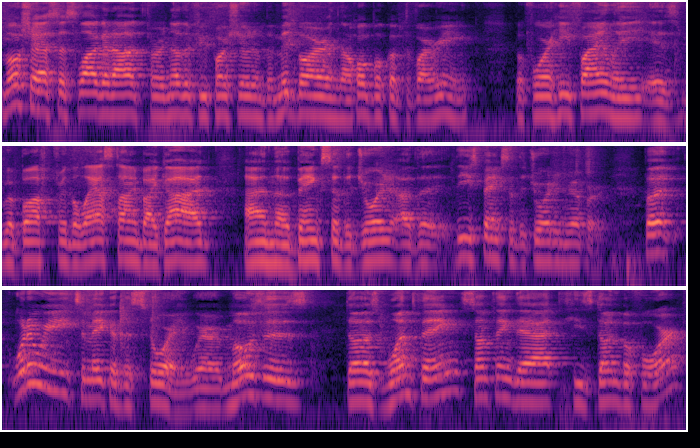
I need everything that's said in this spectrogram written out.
Moshe has to slog it out for another few parshiyot in Bamidbar and the whole book of Devarim before he finally is rebuffed for the last time by God on the banks of the Jordan, of the, east banks of the Jordan River. But what are we to make of this story where Moses does one thing, something that he's done before?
